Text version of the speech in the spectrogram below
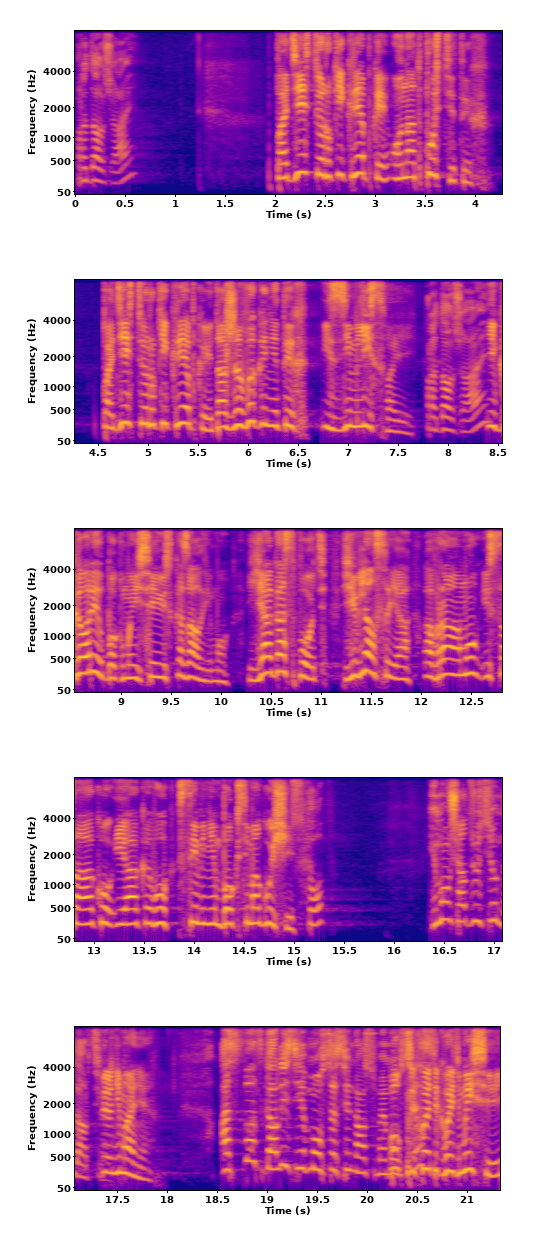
Продолжай. По действию руки крепкой он отпустит их. По действию руки крепкой даже выгонит их из земли своей. Продолжай. И говорил Бог Моисею и сказал ему, «Я Господь, являлся я Аврааму, Исааку, Иакову с именем Бог Всемогущий». Stop. Հիմա ուշադրություն Теперь դարձրու։ внимание. Աստված գալիս եւ Մովսեսին ասում է. Бог приходит и Մովսես, говорит, Моисей,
